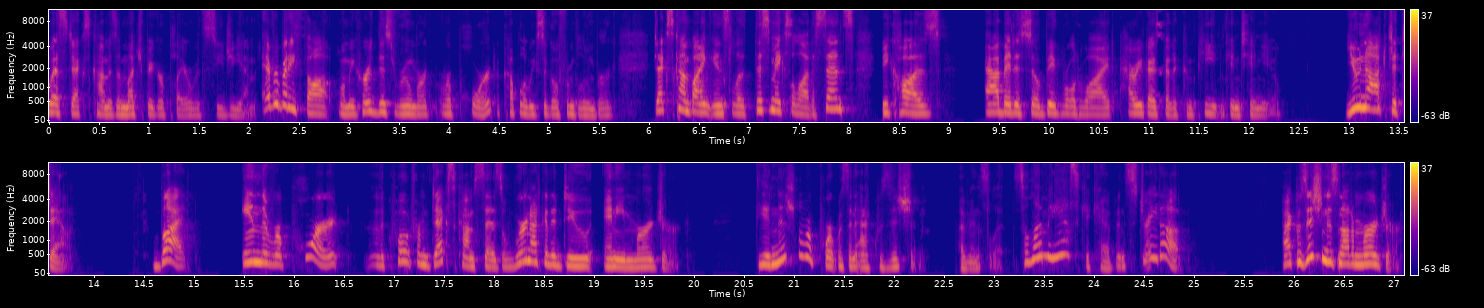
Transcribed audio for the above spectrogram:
US Dexcom is a much bigger player with CGM. Everybody thought when we heard this rumor report a couple of weeks ago from Bloomberg, Dexcom buying Insulet, this makes a lot of sense because Abbott is so big worldwide. How are you guys going to compete and continue? You knocked it down. But in the report, the quote from Dexcom says, We're not going to do any merger. The initial report was an acquisition of Insulet. So let me ask you, Kevin, straight up acquisition is not a merger.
